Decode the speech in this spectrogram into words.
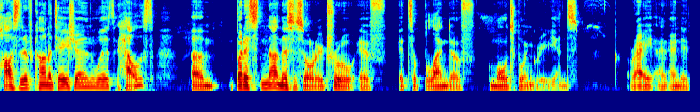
positive connotation with health um, but it's not necessarily true if it's a blend of multiple ingredients right? And, and it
